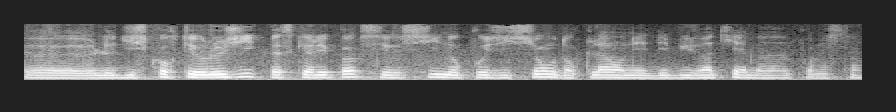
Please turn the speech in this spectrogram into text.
euh, le discours théologique, parce qu'à l'époque, c'est aussi une opposition, donc là, on est début 20e hein, pour l'instant.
